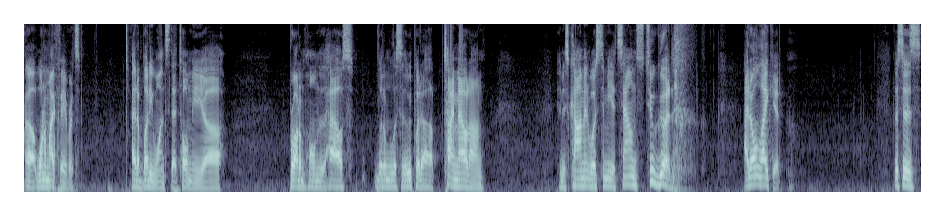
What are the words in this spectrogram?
Uh, one of my favorites. I had a buddy once that told me, uh, brought him home to the house, let him listen. We put a timeout on. And his comment was to me, it sounds too good. I don't like it. This is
